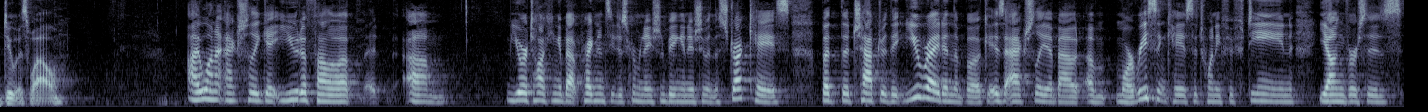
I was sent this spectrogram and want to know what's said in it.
do as well. I want to actually get you to follow up. Um, you're talking about pregnancy discrimination being an issue in the Struck case, but the chapter that you write in the book is actually about a more recent case, the 2015 Young versus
